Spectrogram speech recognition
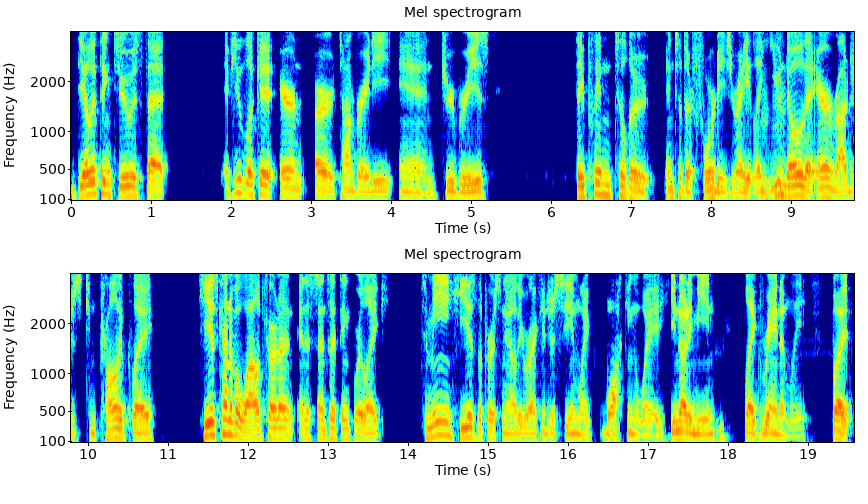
the other thing too is that if you look at Aaron or Tom Brady and Drew Brees, they played until they're into their 40s, right? Like mm-hmm. you know that Aaron Rodgers can probably play. He is kind of a wild card in a sense. I think where like to me, he is the personality where I could just see him like walking away. You know what I mean? Mm-hmm. Like randomly. But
